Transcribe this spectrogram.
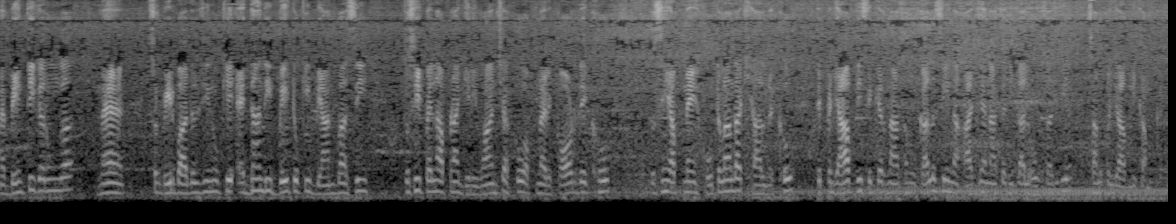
ਮੈਂ ਬੇਨਤੀ ਕਰੂੰਗਾ, ਮੈਂ ਸੁਖਬੀਰ ਬਾਦਲ ਜੀ ਨੂੰ ਕਿ ਐਦਾਂ ਦੀ ਬੇਟੁਕੀ ਬਿਆਨਬਾਜ਼ੀ, ਤੁਸੀਂ ਪਹਿਲਾਂ ਆਪਣਾ ਗਿਰੀਵਾਨ ਚੱਕੋ, ਆਪਣਾ ਰਿਕਾਰਡ ਦੇਖੋ, ਤੁਸੀਂ ਆਪਣੇ ਹੋਟਲਾਂ ਦਾ ਖਿਆਲ ਰੱਖੋ ਤੇ ਪੰਜਾਬ ਦੀ ਫਿਕਰ ਨਾ ਤੁਹਾਨੂੰ ਕੱਲ ਸੀ, ਨਾ ਅੱਜ ਹੈ, ਨਾ ਕਦੀ ਕੱਲ ਹੋ ਸਕਦੀ ਹੈ, ਸਾਨੂੰ ਪੰਜਾਬ ਲਈ ਕੰਮ ਕਰਨਾ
